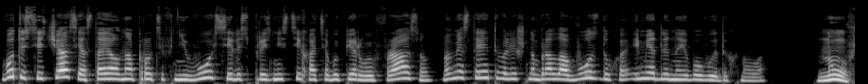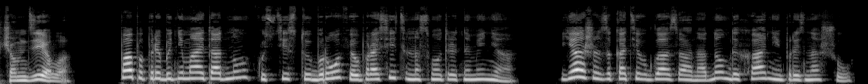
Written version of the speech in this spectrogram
Вот и сейчас я стояла напротив него, селись произнести хотя бы первую фразу, но вместо этого лишь набрала воздуха и медленно его выдохнула. «Ну, в чем дело?» Папа приподнимает одну кустистую бровь и вопросительно смотрит на меня. Я же, закатив глаза, на одном дыхании произношу.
